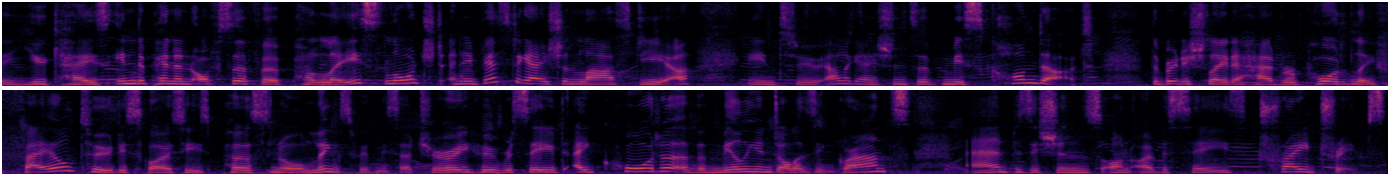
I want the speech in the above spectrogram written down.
The UK's Independent Officer for Police launched an investigation last year into allegations of misconduct. The British leader had reportedly failed to disclose his personal links with Miss Arcuri, who received a quarter of a million dollars in grants and positions on overseas trade trips.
